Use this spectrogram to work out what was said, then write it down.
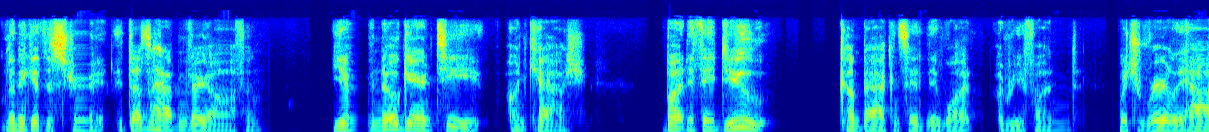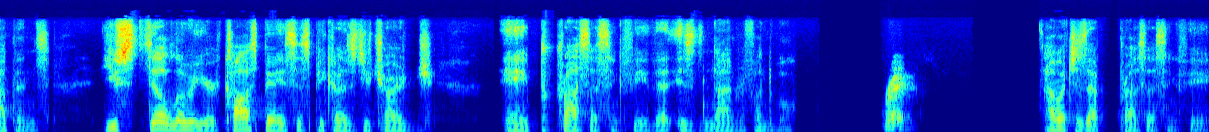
let me get this straight. It doesn't happen very often. You have no guarantee on cash. But if they do come back and say they want a refund, which rarely happens, you still lower your cost basis because you charge a processing fee that is non-refundable. Right. How much is that processing fee?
